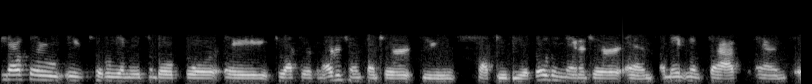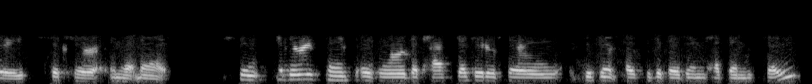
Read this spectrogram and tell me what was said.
It also is totally unreasonable for a director of an artisan center to have to be a building manager and a maintenance staff and a fixer and whatnot. So at various points over the past decade or so, different parts of the building have been closed.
